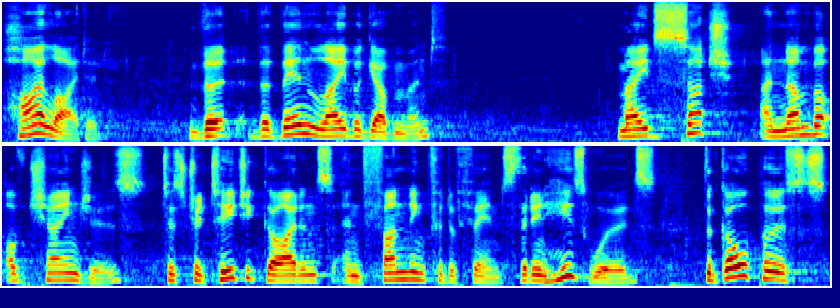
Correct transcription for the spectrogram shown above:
highlighted that the then Labor government made such a number of changes to strategic guidance and funding for defence that, in his words, the goalposts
